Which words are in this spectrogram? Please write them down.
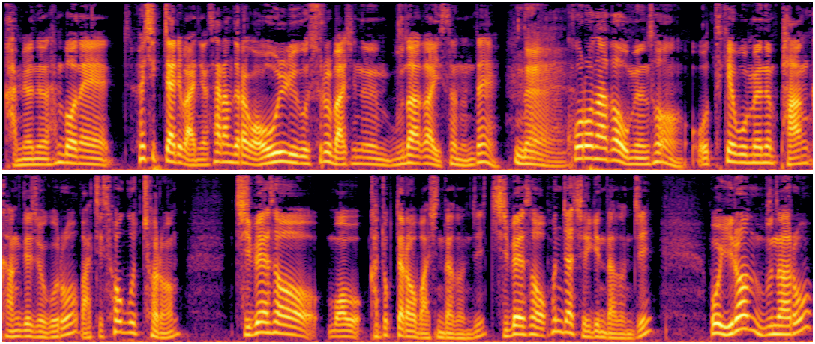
가면은 한 번에 회식 자리 많이 하고 사람들하고 어울리고 술을 마시는 문화가 있었는데 네. 코로나가 오면서 어떻게 보면은 반강제적으로 마치 서구처럼 집에서 뭐 가족들하고 마신다든지 집에서 혼자 즐긴다든지 뭐 이런 문화로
